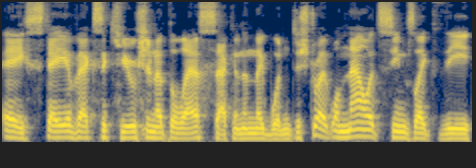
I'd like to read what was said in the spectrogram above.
a stay of execution at the last second and they wouldn't destroy it. Well, now it seems like the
